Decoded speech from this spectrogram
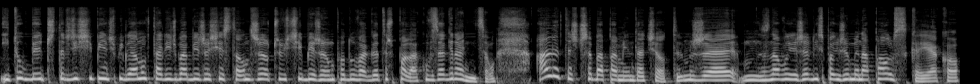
I tu by 45 milionów, ta liczba bierze się stąd, że oczywiście bierzemy pod uwagę też Polaków za granicą. Ale też trzeba pamiętać o tym, że mm, znowu jeżeli spojrzymy na Polskę jako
